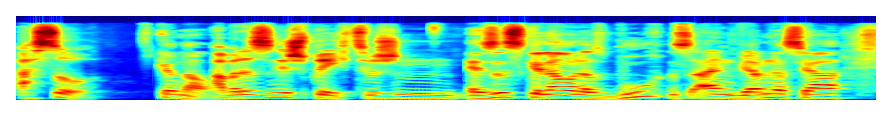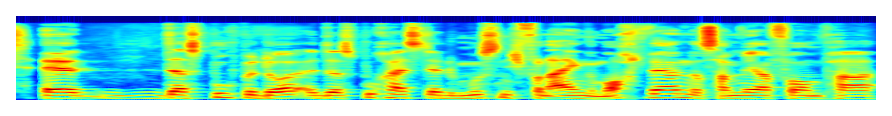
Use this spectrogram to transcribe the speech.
Ach so. Genau. Aber das ist ein Gespräch zwischen. Es ist genau, das Buch ist ein, wir haben das ja, äh, das, Buch das Buch heißt ja, du musst nicht von allen gemocht werden. Das haben wir ja vor ein paar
